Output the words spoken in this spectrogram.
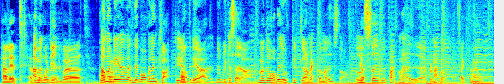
Härligt. Jag tror men- vår tid börjar gå Ja, men det, det var väl en kvart. Det är Ja. inte det du brukar säga. Men då har vi gjort ytterligare en veckoanalys då. Då Ja. säger vi tack och hej eh, för den här gången. Tack för den här gången.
